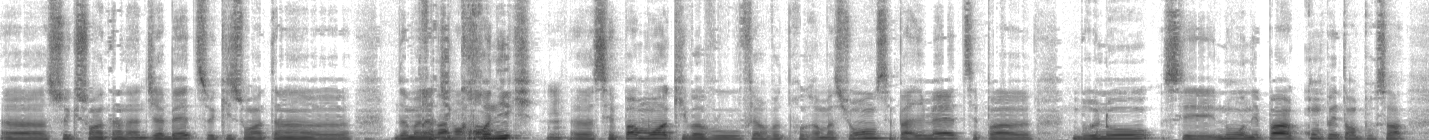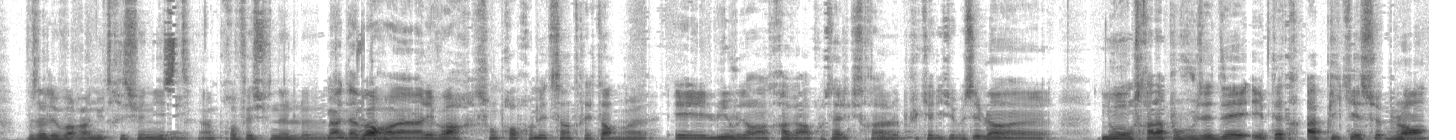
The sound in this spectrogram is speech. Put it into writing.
Euh, ceux qui sont atteints d'un diabète, ceux qui sont atteints euh, de maladies chroniques, Mm. euh, c'est pas moi qui va vous faire votre programmation, c'est pas Imed, c'est pas euh, Bruno, c'est nous, on n'est pas compétent pour ça. Vous allez voir un nutritionniste, un professionnel. Bah, D'abord, allez voir son propre médecin traitant. Ouais. Et lui vous orientera vers un professionnel qui sera Ouais. le plus qualifié possible. hein. Nous, on sera là pour vous aider et peut-être appliquer ce plan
